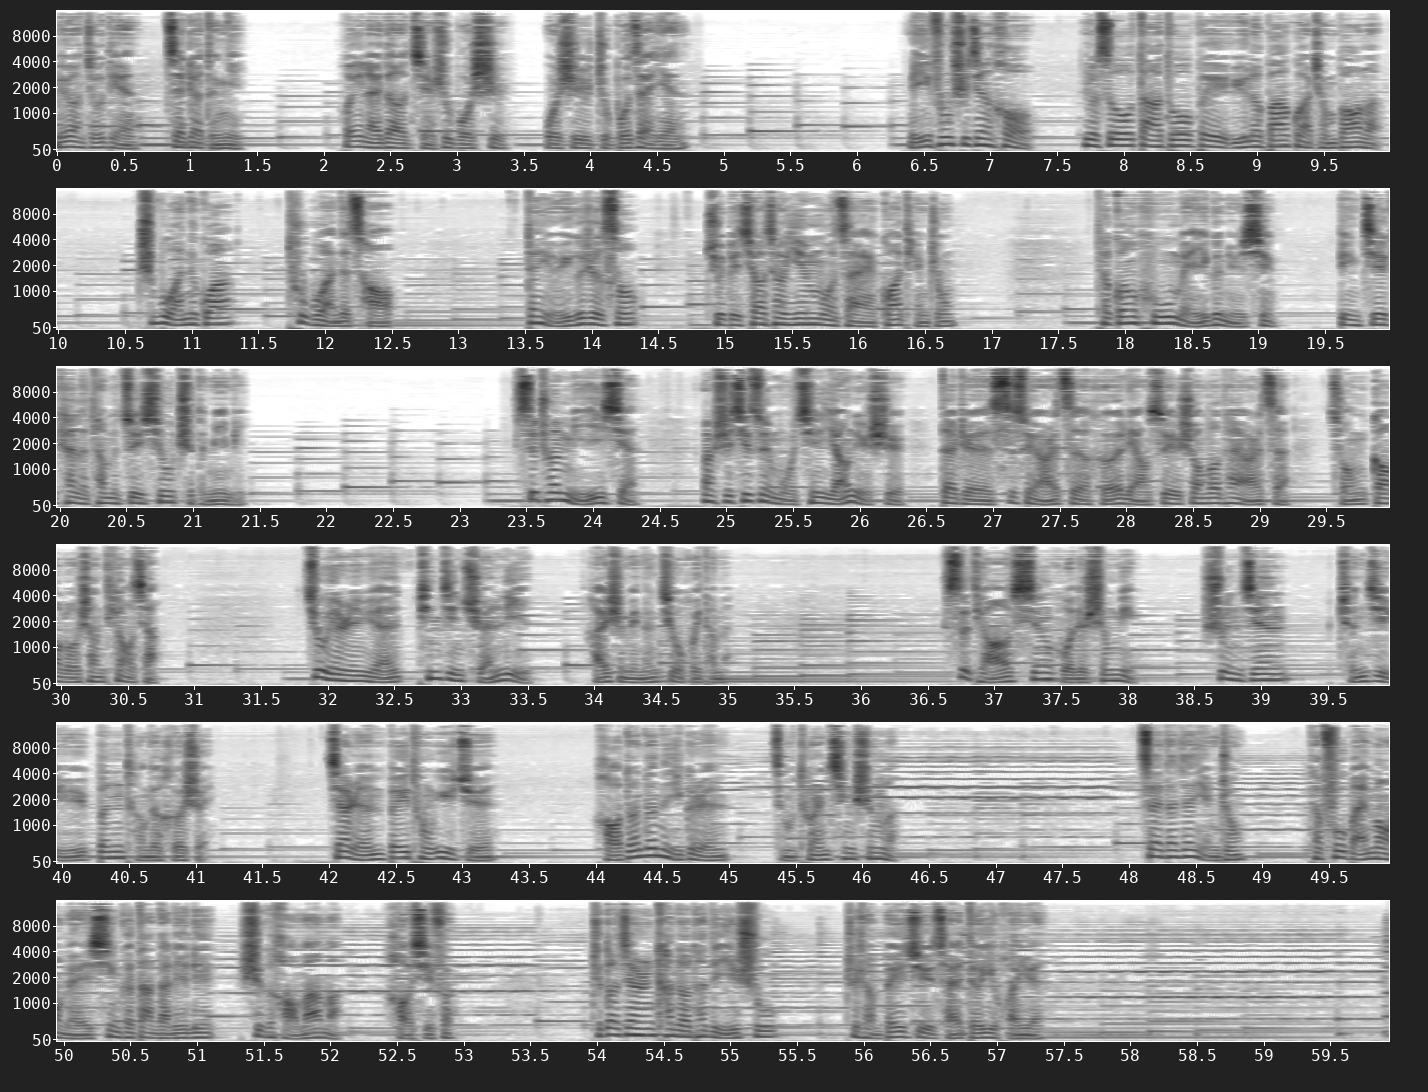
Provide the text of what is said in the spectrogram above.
每晚九点在这等你，欢迎来到简述博士，我是主播在言。李易峰事件后，热搜大多被娱乐八卦承包了，吃不完的瓜，吐不完的槽。但有一个热搜，却被悄悄淹没在瓜田中，它关乎每一个女性，并揭开了她们最羞耻的秘密。四川米易县，二十七岁母亲杨女士带着四岁儿子和两岁双胞胎儿子从高楼上跳下，救援人员拼尽全力，还是没能救回他们。四条鲜活的生命，瞬间沉寂于奔腾的河水，家人悲痛欲绝。好端端的一个人，怎么突然轻生了？在大家眼中，她肤白貌美，性格大大咧咧，是个好妈妈、好媳妇儿。直到家人看到她的遗书，这场悲剧才得以还原。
